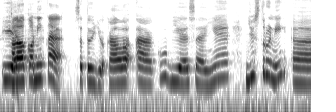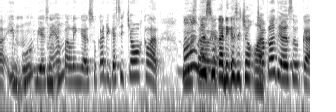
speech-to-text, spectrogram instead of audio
Iya. Kalau Konita, Setuju. Kalau aku biasanya justru nih eh, ibu Mm-mm, biasanya mm-mm. paling nggak suka dikasih coklat. malah nggak suka dikasih coklat. Coklat nggak suka.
